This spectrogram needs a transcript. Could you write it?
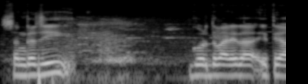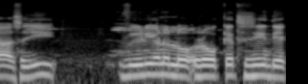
ਸੰਗਤ ਜੀ, ਗੁਰਦੁਆਰੇ ਦਾ ਇਤਿਹਾਸ ਜੀ, ਵੀਡੀਓ ਨੂੰ ਲੋ- ਰੋਕ ਕੇ ਤੁਸੀਂ ਦੇਖ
